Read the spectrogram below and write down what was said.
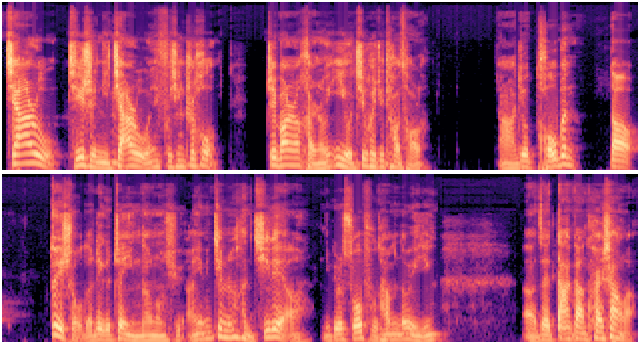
加入即使你加入文艺复兴之后，这帮人很容易有机会就跳槽了，啊，就投奔到对手的这个阵营当中去啊，因为竞争很激烈啊。你比如索普他们都已经啊在大干快上了，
